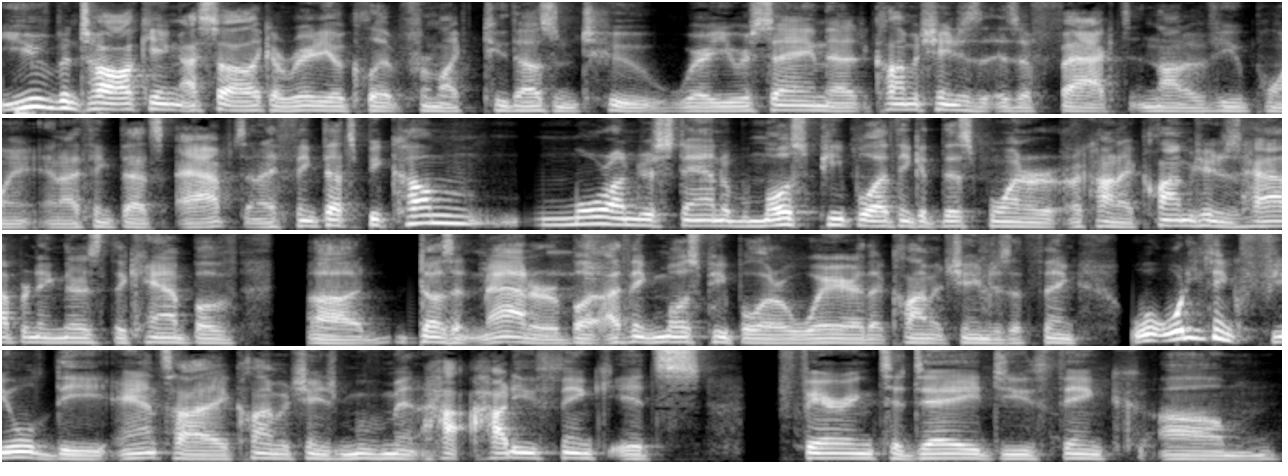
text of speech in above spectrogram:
you've been talking. I saw like a radio clip from like 2002 where you were saying that climate change is, is a fact and not a viewpoint, and I think that's apt, and I think that's become more understandable. Most people, I think, at this point are, are kind of climate change is happening. There's the camp of uh, doesn't matter. But I think most people are aware that climate change is a thing. What, what do you think fueled the anti climate change movement? How, how, do you think it's faring today? Do you think, um,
